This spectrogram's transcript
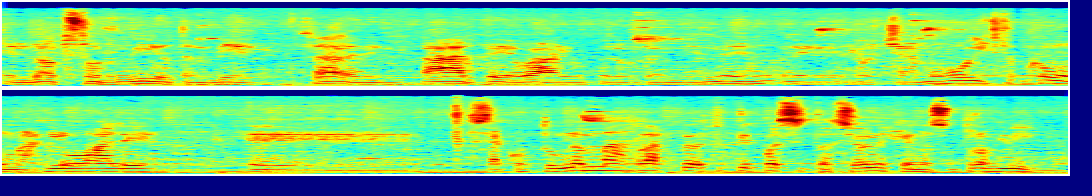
él lo absorbido también, ¿sabes? De mi parte o algo, pero también eh, los chamos hoy son como más globales, eh, se acostumbran más rápido a este tipo de situaciones que nosotros mismos.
